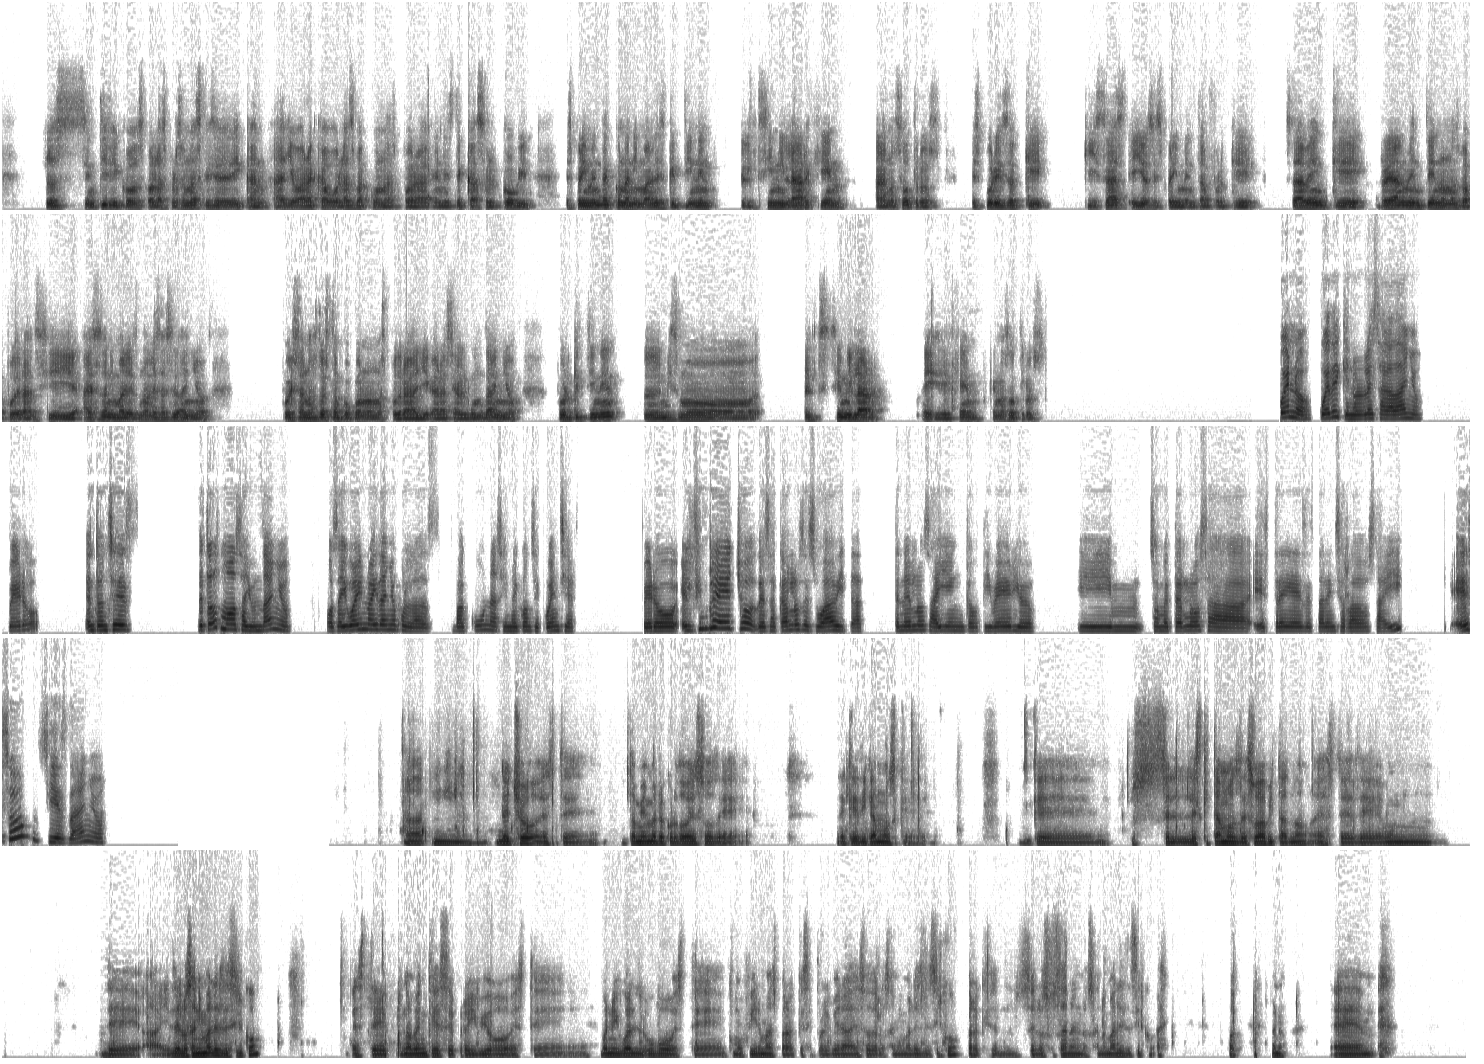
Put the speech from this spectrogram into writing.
los científicos o las personas que se dedican a llevar a cabo las vacunas para, en este caso, el COVID, experimentan con animales que tienen el similar gen a nosotros. Es por eso que quizás ellos experimentan porque saben que realmente no nos va a poder, si a esos animales no les hace daño, pues a nosotros tampoco no nos podrá llegar a hacer algún daño porque tienen el mismo, el similar eh, gen que nosotros. Bueno, puede que no les haga daño, pero entonces, de todos modos hay un daño. O sea, igual no hay daño con las vacunas y no hay consecuencias. Pero el simple hecho de sacarlos de su hábitat, tenerlos ahí en cautiverio y mm, someterlos a estrés, estar encerrados ahí, eso sí es daño. Ah, de hecho, este, también me recordó eso de, de que digamos que, que pues, se les quitamos de su hábitat, ¿no? Este, de un de, de los animales de circo, este, no ven que se prohibió, este, bueno, igual hubo, este, como firmas para que se prohibiera eso de los animales de circo, para que se, los usaran los animales de circo. bueno, em,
